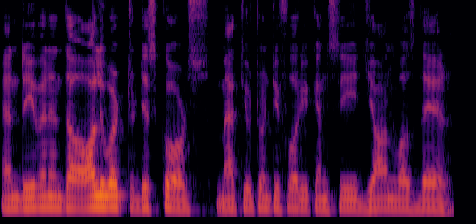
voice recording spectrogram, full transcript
And even in the Olivet Discourse, Matthew 24, you can see John was there.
